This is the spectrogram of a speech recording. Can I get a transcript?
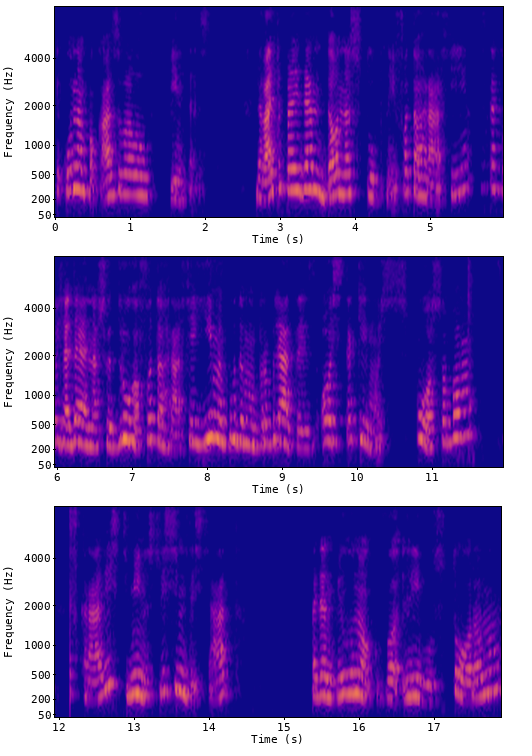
яку нам показувало в Pinterest. Давайте перейдемо до наступної фотографії. Ось так виглядає наша друга фотографія. Її ми будемо обробляти з ось таким ось способом. Яскравість мінус 80. Ведемо бігунок в ліву сторону.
